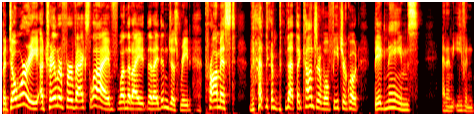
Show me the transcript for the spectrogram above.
But don't worry, a trailer for Vax Live, one that I that I didn't just read, promised that the, that the concert will feature quote big names and an even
